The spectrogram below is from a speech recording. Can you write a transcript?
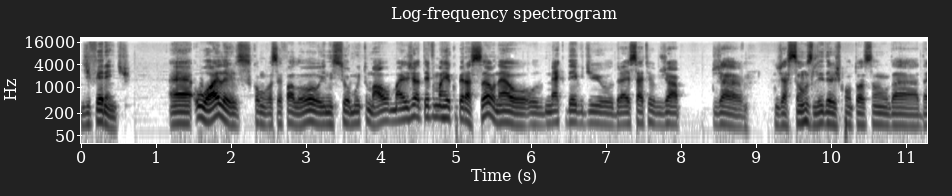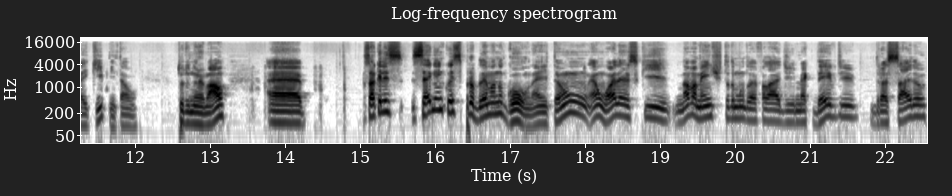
diferente. É, o Oilers, como você falou, iniciou muito mal, mas já teve uma recuperação, né? O, o McDavid e o Drysdale já, já, já são os líderes de pontuação da, da equipe, então tudo normal. É, só que eles seguem com esse problema no gol, né? Então é um Oilers que, novamente, todo mundo vai falar de McDavid, Drysdale.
